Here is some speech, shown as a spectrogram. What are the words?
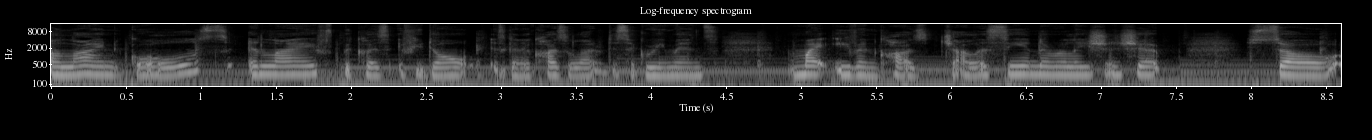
aligned goals in life because if you don't it's going to cause a lot of disagreements. It might even cause jealousy in the relationship. So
